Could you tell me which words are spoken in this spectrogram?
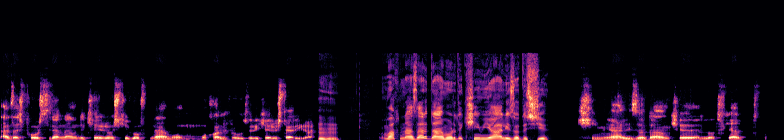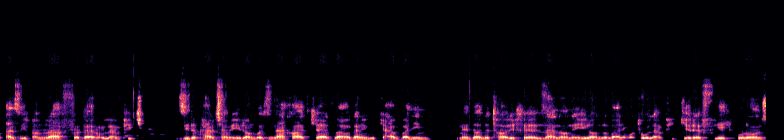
ازش پرسیدن نمونده کیروش که گفت نه ما مخالف حضور کیروش در ایران وقت نظر در مورد کیمیا علیزاده چیه؟ کیمیا علیزاده هم که لطف کرد از ایران رفت و در المپیک زیر پرچم ایران بازی نخواهد کرد و آدمی بود که اولین مدال تاریخ زنان ایران رو برای ما تو المپیک گرفت. یک برونز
